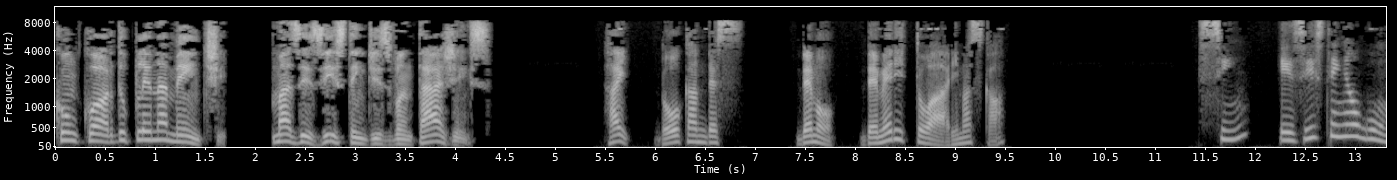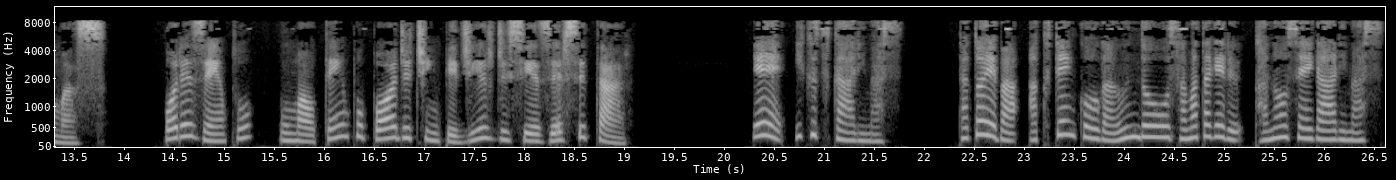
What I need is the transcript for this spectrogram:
Concordo plenamente. Mas existem desvantagens? はい、同感です。でも、デメリットはありますか Sim, existem algumas. Por exemplo, o mau tempo pode te impedir de se exercitar. ええ、いくつかあります。例えば、悪天候が運動を妨げる可能性があります。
